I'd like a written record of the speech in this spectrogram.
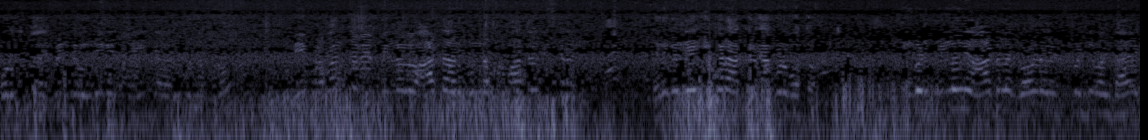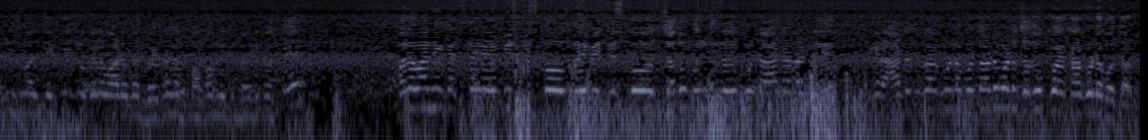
కొడుకుతో ఎటువంటి ఉంది నేను చేయించాలనుకున్నప్పుడు మీ ప్రపంచమే పిల్లలు ఆట అనుకున్నప్పుడు మాత్రం ఎందుకంటే ఇక్కడ అక్కడ కాకుండా పోతాం. ఇంకోటి పిల్లల్ని ఆటల గ్రౌండ్ పెట్టి వాళ్ళు టాయిలెట్ తీసి వాళ్ళు చెక్ చేసి ఒకవేళ వాడు ఒక బెటర్గా పర్ఫార్మెన్స్ బయటకు వస్తే మళ్ళీ వాడిని ఖచ్చితంగా ఎంపీస్ తీసుకో బైపీస్ తీసుకో చదువుకుని చదువుకుంటూ ఆటలంటే ఇక్కడ ఆటకు కాకుండా పోతాడు వాడు చదువు కాకుండా పోతాడు.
